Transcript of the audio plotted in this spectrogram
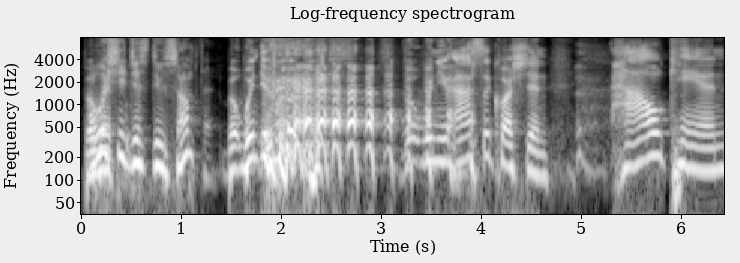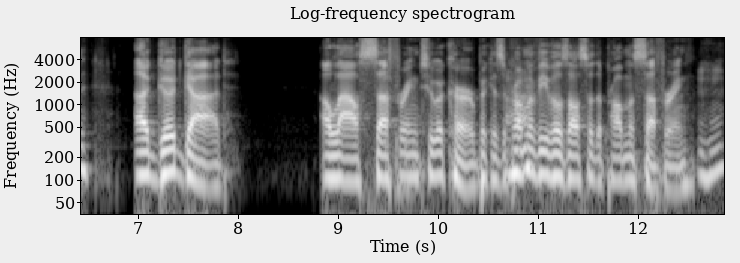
But I when, wish he'd just do something. but when but when you ask the question, how can a good God allow suffering to occur? Because the problem of evil is also the problem of suffering.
